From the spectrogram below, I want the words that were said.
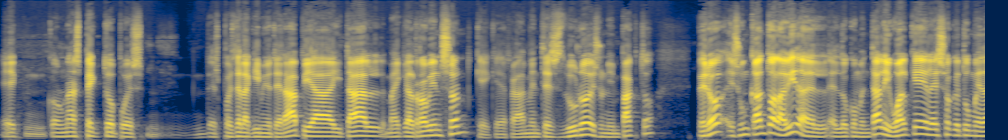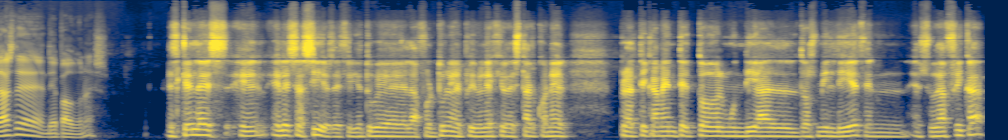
eh, con un aspecto, pues, después de la quimioterapia y tal, Michael Robinson, que, que, realmente es duro, es un impacto, pero es un canto a la vida el, documental, igual que el Eso que tú me das de, de. Es que él es, él, él es así, es decir, yo tuve la fortuna y el privilegio de estar con él prácticamente todo el Mundial 2010 en, en Sudáfrica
